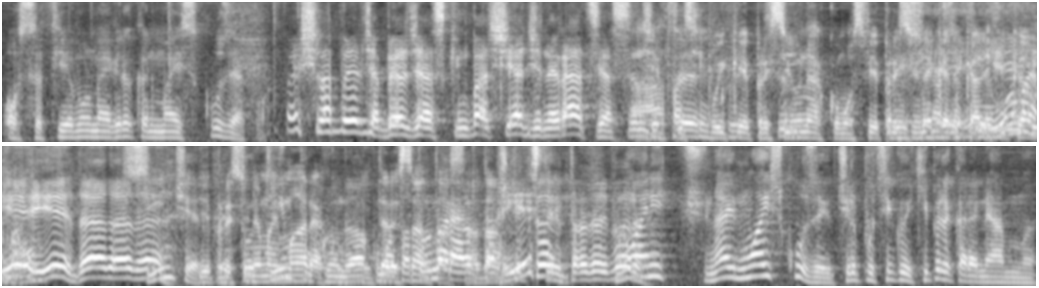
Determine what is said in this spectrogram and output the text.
o să fie mult mai greu că nu mai ai scuze acum. Păi și la Belgia, Belgia a schimbat și ea generația. Sunt, ce faci? spui că e presiune acum, o să fie presiune că ne Presiunea calificăm. e, nu? e, e, da, da, da. Sincer. E că presiune tot mai timpul, mare când acum. acum toată Interesant lumea are asta, da. așteptări, Este, într-adevăr. Nu ai, nici, nu, ai, nu ai scuze. Cel puțin cu echipele care ne-am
